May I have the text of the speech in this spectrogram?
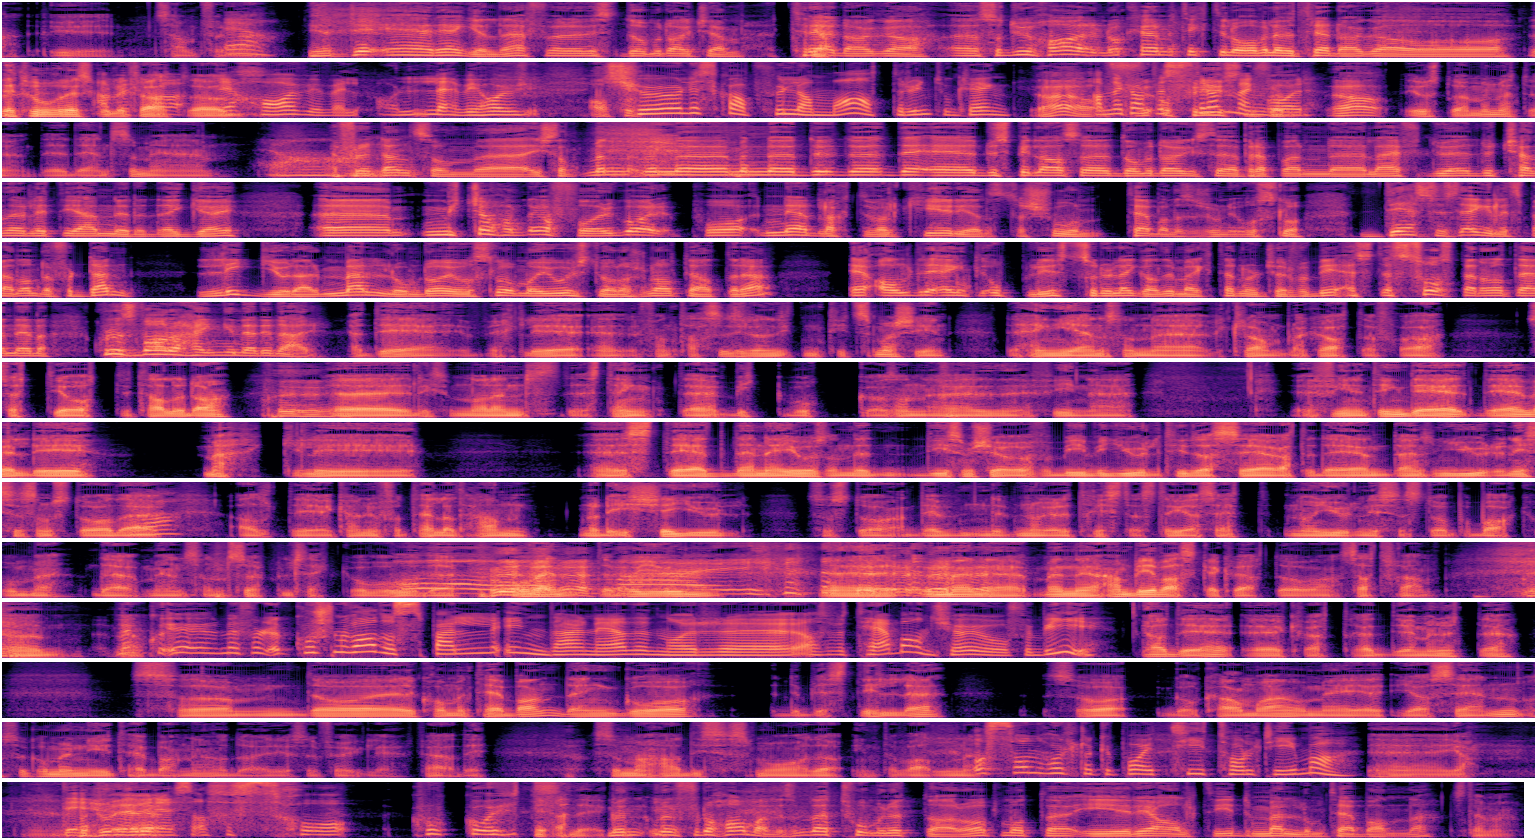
samfunnet. Ja. Ja, det er regel det, for hvis dommedag kommer. Tre Ja. dager. Eh, Så du har nok hermetikk til å overleve tre dager og Jeg tror jeg skulle ja, klart å Det har vi vel alle. Vi har jo Altså- kjøleskap full av mat rundt omkring. Ja, ja. Ja, men det er klart, og hvis strømmen går. Ja, Det er jo strømmen, vet du. Det er den som er Ja. for det er den som eh, Ikke sant. Men, men, eh, men du, du, det, det er, du spiller altså dommedagsprepperen, eh, Leif. Du, er, du kjenner deg litt igjen i det. Det er gøy. Uh, mye av handlinga foregår på nedlagte Valkyrien stasjon, T-banestasjon i Oslo. Det syns jeg er litt spennende, for den ligger jo der mellom da i Oslo, Majorstua og Nationaltheatret. Er aldri egentlig opplyst, så du legger aldri merke til når du kjører forbi. Jeg synes Det er så spennende at det er nede. Hvordan var det å henge nedi der? Ja, det er virkelig fantastisk. Det er En liten tidsmaskin. Det henger igjen sånne reklameplakater fra 70- og 80-tallet da. Eh, liksom når den stengte Bik Bok og sånne eh, fine, eh, fine ting. Det, er- det er en veldig merkelig eh, sted. Den er jo sånn, De som kjører forbi ved juletider, ser at det er en, det er en sånn julenisse som står der. Ja. Alltid. Kan jo fortelle at han, når det ikke er jul, så står han Det er det er noe av det tristeste jeg har sett, når julenissen står på bakrommet der med en sånn søppelsekk over hodet oh, og venter på julen. Eh, men, eh, men eh, han blir vaska hvert år og satt fram. Eh, Men, ja. men for, hvordan var det å spille inn der nede når Altså, T-banen kjører jo forbi. Ja, det er hvert tredje minutt, det. Så mm, da kommer T-banen, den går, det blir stille, så går kameraet, og vi gjør scenen, og så kommer en ny T-bane, og da er de selvfølgelig ferdig. Så vi har disse små da, intervallene. Og sånn holdt dere på i 10-12 timer. Eh, ja. Det høres altså så ko-ko ut. ja, det er Men, men for da har man liksom de to minutter da, på en måte, i realtid mellom T-banene. Stemmer.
